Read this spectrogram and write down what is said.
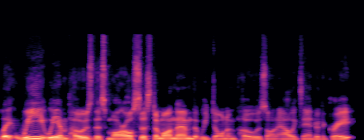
Like we we impose this moral system on them that we don't impose on Alexander the Great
